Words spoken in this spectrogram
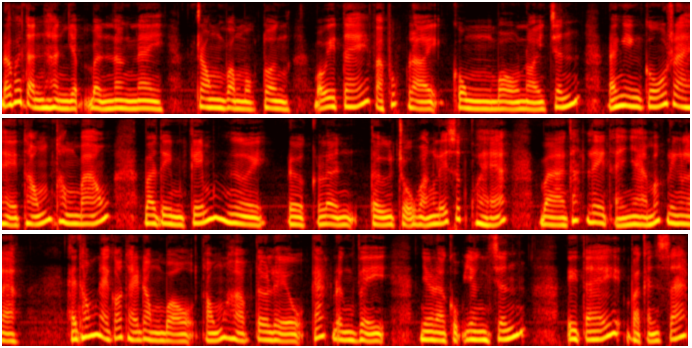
đối với tình hình dịch bệnh lần này, trong vòng một tuần, Bộ Y tế và Phúc Lợi cùng Bộ Nội chính đã nghiên cứu ra hệ thống thông báo và tìm kiếm người được lệnh tự chủ quản lý sức khỏe và cách ly tại nhà mất liên lạc. Hệ thống này có thể đồng bộ tổng hợp tư liệu các đơn vị như là Cục Dân Chính, Y tế và Cảnh sát.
